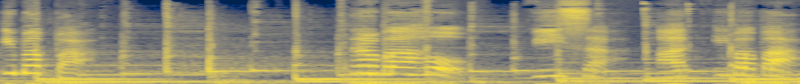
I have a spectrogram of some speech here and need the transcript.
iba pa. Trabaho, visa at iba pa.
